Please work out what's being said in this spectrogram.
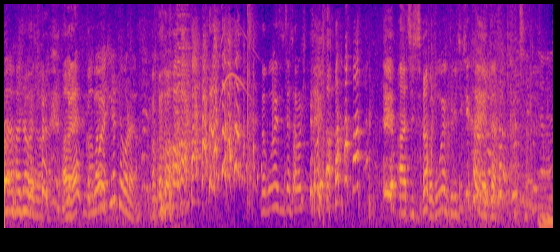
아, 맞아, 맞아, 맞아. 아 그래? 아, 너 공항에 이렇게 걸어요. 너 공항에서 진짜 저렇게 걸어. 아 진짜? 너 공항에서 되게 씩씩하게 걸어.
